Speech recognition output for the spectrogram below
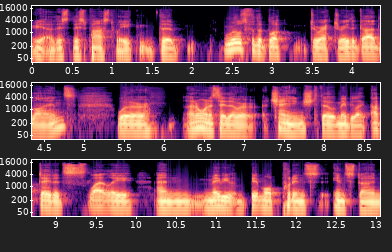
yeah this this past week the rules for the block directory the guidelines were i don't want to say they were changed they were maybe like updated slightly and maybe a bit more put in in stone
